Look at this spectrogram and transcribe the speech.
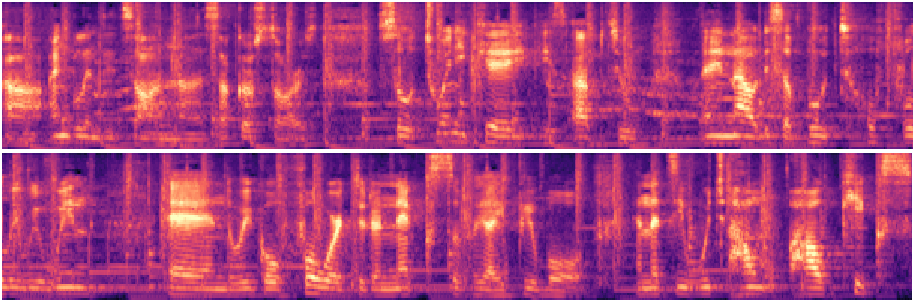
Uh, England, it's on uh, Soccer Stars. So 20k is up to, and now this a boot. Hopefully we win and we go forward to the next VIP ball. And let's see which how how kicks,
